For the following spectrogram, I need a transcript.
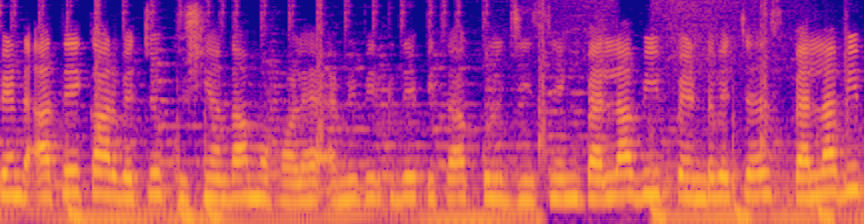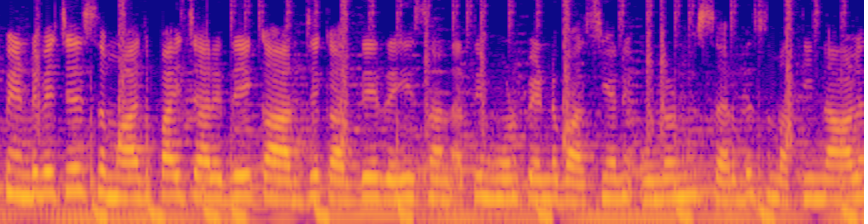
ਪਿੰਡ ਅਤੇ ਘਰ ਵਿੱਚ ਖੁਸ਼ੀਆਂ ਦਾ ਮਾਹੌਲ ਹੈ। ਐਮੀ ਵਿਰਕ ਦੇ ਪਿਤਾ ਕੁਲਜੀਤ ਸਿੰਘ ਪਹਿਲਾਂ ਵੀ ਪਿੰਡ ਵਿੱਚ, ਪਹਿਲਾਂ ਵੀ ਪਿੰਡ ਵਿੱਚ ਸਮਾਜ ਭਾਈਚਾਰੇ ਦੇ ਕਾਰਜ ਕਰਦੇ ਰਹੇ ਸਨ ਅਤੇ ਹੁਣ ਪਿੰਡ ਵਾਸੀਆਂ ਨੇ ਉਹਨਾਂ ਨੂੰ ਸਰਬਸੰਮਤੀ ਨਾਲ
